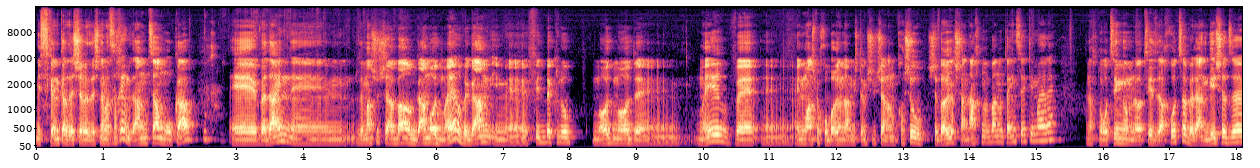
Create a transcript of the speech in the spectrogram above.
מסכן כזה של איזה שני מסכים, זה היה מוצר מורכב, אה, ועדיין אה, זה משהו שעבר גם מאוד מהר וגם עם feedback loop מאוד מאוד מהיר, והיינו ממש מחוברים למשתמשים שלנו. חשוב שברגע שאנחנו הבנו את האינסייטים האלה, אנחנו רוצים גם להוציא את זה החוצה ולהנגיש את זה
